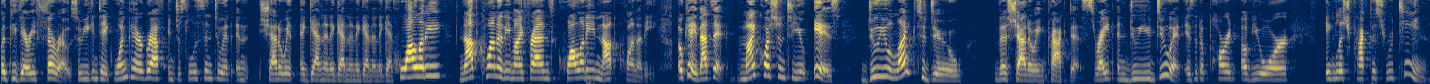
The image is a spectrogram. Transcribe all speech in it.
but be very thorough. So you can take one paragraph and just listen to it and shadow it again and again and again and again. Quality, not quantity, my friends. Quality, not quantity. Okay, that's it. My question to you is do you like to do the shadowing practice, right? And do you do it? Is it a part of your English practice routine?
